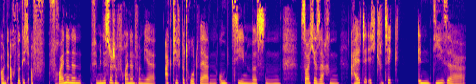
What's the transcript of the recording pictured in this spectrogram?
und auch wirklich auf Freundinnen, feministische Freundinnen von mir aktiv bedroht werden, umziehen müssen, solche Sachen, halte ich Kritik in dieser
